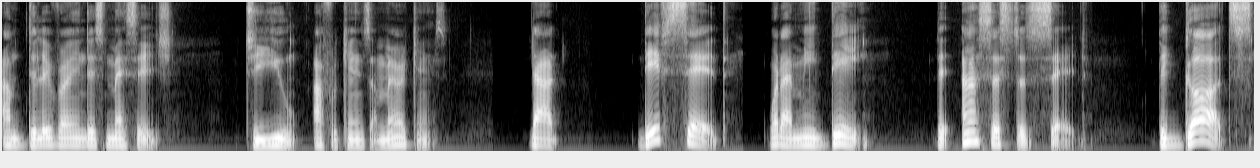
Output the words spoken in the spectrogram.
I'm delivering this message to you, Africans, Americans, that they've said what I mean, they, the ancestors said, the gods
